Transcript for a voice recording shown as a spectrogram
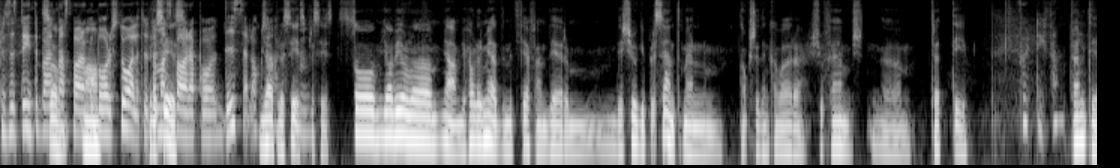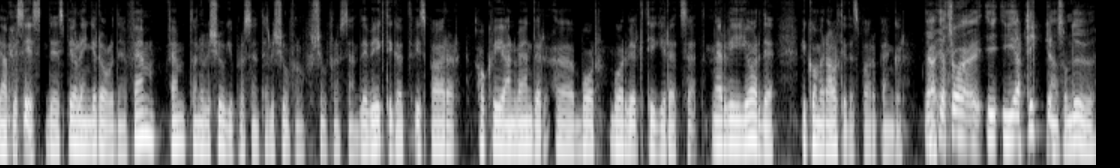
Precis, det är inte bara Så, att man sparar ja. på borrstålet, utan man Precis. sparar på diesel också. Ja, precis, Mm. precis. Så jag vill, eh, ja, jag håller med med Stefan, det är, det är 20 procent, men också den kan vara 25, eh, 30, 40, 50. 50, ja precis. Det spelar ingen roll, det är 5, 15 eller 20 procent eller 20 procent. Det är viktigt att vi sparar och vi använder eh, uh, borr, borrverktyg i rätt sätt. När vi gör det, vi kommer alltid att spara pengar. Jag, jag tror i, i artikeln som du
